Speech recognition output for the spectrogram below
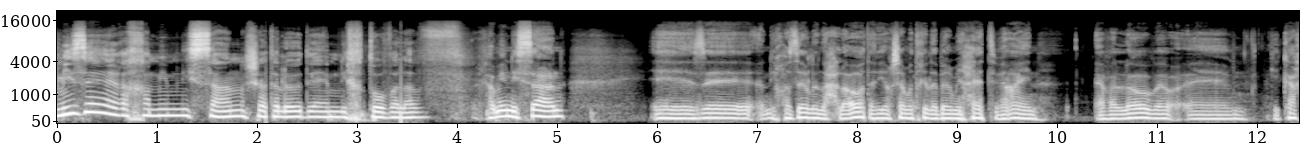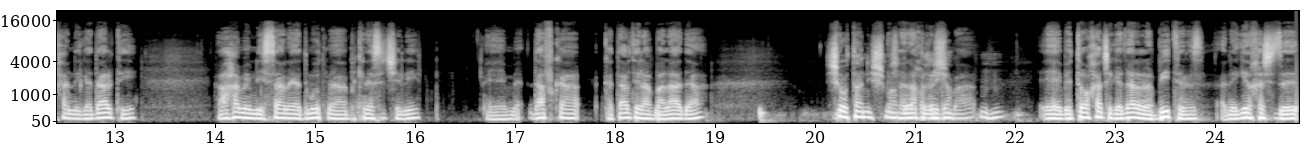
מי זה רחמים ניסן, שאתה לא יודע אם לכתוב עליו? רחמים ניסן, אה, זה, אני חוזר לנחלאות, אני עכשיו מתחיל לדבר מחטא ועין, אבל לא, אה, כי ככה אני גדלתי. רחמים ניסן היה דמות מהבית כנסת שלי. אה, דווקא כתבתי עליו בלדה. שאותה נשמע בעוד רגע. נשמע. Mm-hmm. בתור אחד שגדל על הביטלס, אני אגיד לך שזה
